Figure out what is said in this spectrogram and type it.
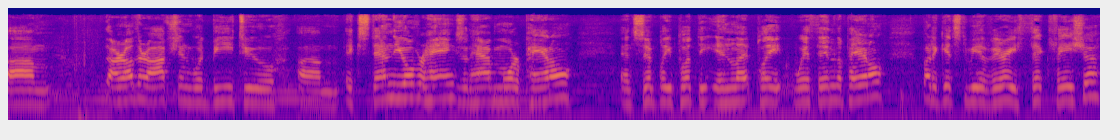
um, our other option would be to um, extend the overhangs and have more panel, and simply put the inlet plate within the panel, but it gets to be a very thick fascia.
